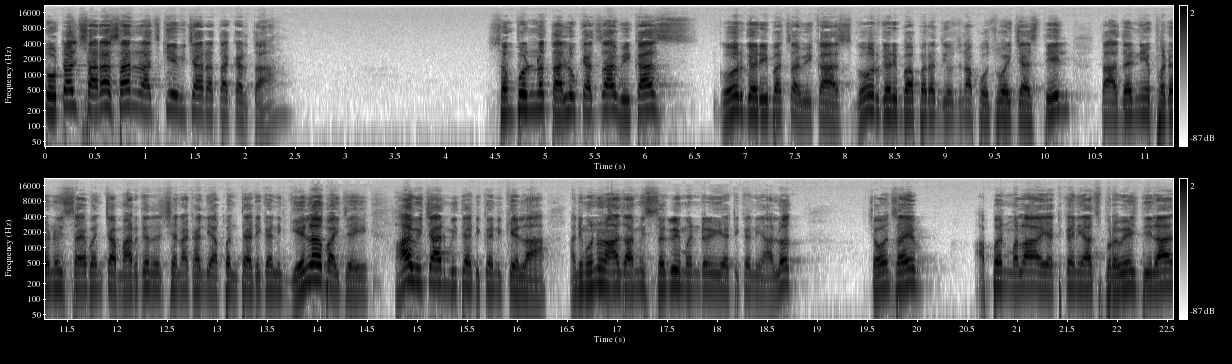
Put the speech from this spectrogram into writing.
टोटल सारासार राजकीय विचार आता करता. संपूर्ण तालुक्याचा विकास गोरगरिबाचा विकास गोरगरिबापर्यंत योजना पोहोचवायच्या असतील तर आदरणीय फडणवीस साहेबांच्या मार्गदर्शनाखाली आपण त्या ठिकाणी गेलं पाहिजे. हा विचार मी त्या ठिकाणी केला. आणि म्हणून आज आम्ही सगळी मंडळी या ठिकाणी आलोत. चव्हाण साहेब आपण मला या ठिकाणी आज प्रवेश दिलात.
